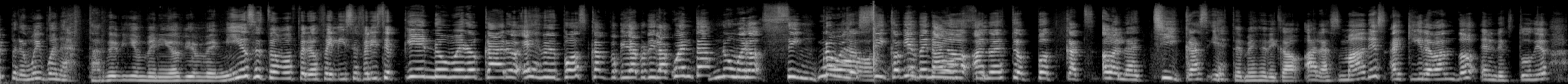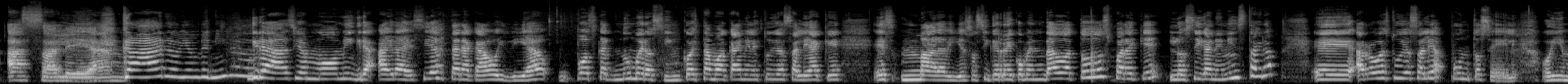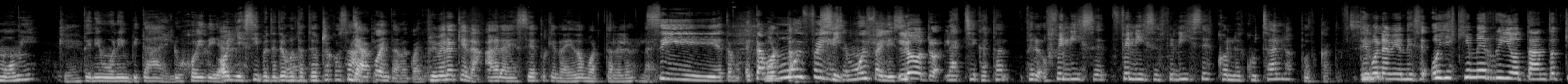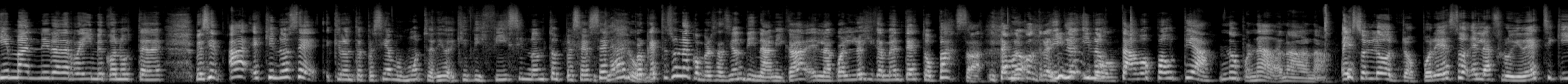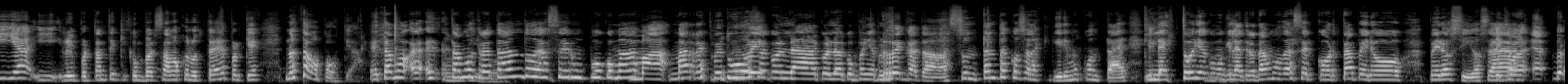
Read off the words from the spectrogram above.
Muy, pero muy buenas tardes, bienvenidos, bienvenidos. Estamos pero felices, felices. ¿Qué número caro es de podcast? Porque ya perdí la cuenta. Número 5. Número 5. Bienvenidos a nuestro podcast. Hola, chicas. Y este mes dedicado a las madres, aquí grabando en el estudio Azalea. Caro, bienvenida. Gracias, mommy. Gra- agradecida de estar acá hoy día. Podcast número 5. Estamos acá en el estudio Azalea, que es maravilloso. Así que recomendado a todos para que lo sigan en Instagram. Eh, arroba estudiosалea.cl. Oye, mommy. ¿Qué? Tenemos una invitada de lujo hoy día. Oye, sí, pero te tengo que contarte otra cosa. Ya, antes. cuéntame, cuéntame. Primero que nada, agradecer porque nos ha ido mortal en los likes. Sí, estamos, estamos muy felices, sí. muy felices. Lo otro, las chicas están, pero felices, felices, felices con escuchar los podcasts. Sí. Tengo una amiga me dice, oye, es que me río tanto, qué manera de reírme con ustedes. Me decían, ah, es que no sé, que no entorpecíamos mucho. Le digo, es que es difícil no entorpecerse. Claro. Porque esta es una conversación dinámica en la cual lógicamente esto pasa. Y estamos en No, contra del y no, y no estamos pauteados. No, pues nada, nada, nada. Eso es lo otro. Por eso la fluidez, chiquilla, y lo importante es que conversamos con ustedes porque no estamos pauteados. Estamos, eh, eh, estamos vivo. tratando de hacer un poco más, Ma- más respetuosa re- con, la, con la compañía. pero son- tantas cosas las que queremos contar y la historia como que la tratamos de hacer corta, pero, pero sí, o sea... eh,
